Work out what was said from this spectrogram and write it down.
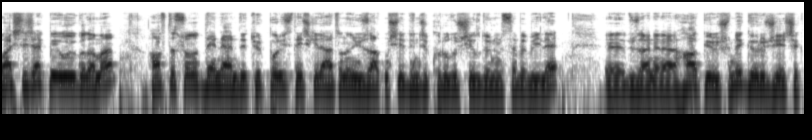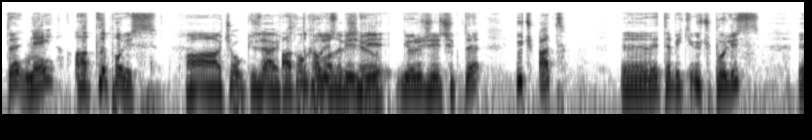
başlayacak bir uygulama hafta sonu denendi. Türk Polis Teşkilatı'nın 167. kuruluş yıl dönümü sebebiyle e, düzenlenen halk yürüyüşünde görücüye çıktı. Ney? Atlı polis. Aa çok güzel. Atlı çok polis bir şey birliği o. görücüye çıktı. 3 at e, ve tabii ki 3 polis e,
